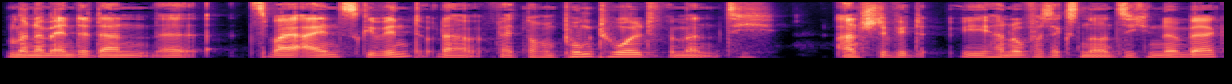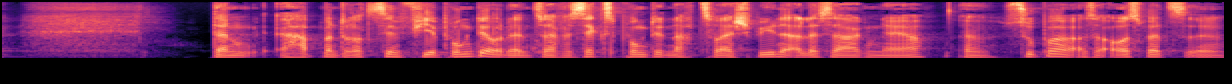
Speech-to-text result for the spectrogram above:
und man am Ende dann äh, 2-1 gewinnt oder vielleicht noch einen Punkt holt, wenn man sich ansteht wie, wie Hannover 96 in Nürnberg, dann hat man trotzdem vier Punkte oder im Zweifel sechs Punkte nach zwei Spielen. Alle sagen, naja, äh, super, also auswärts äh,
